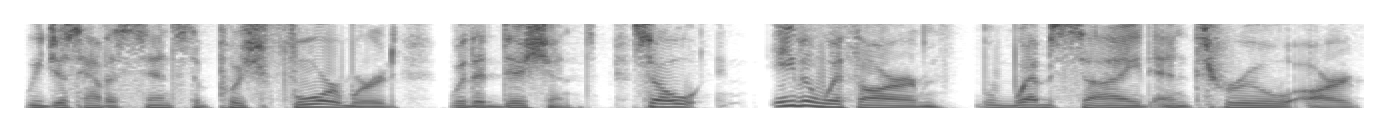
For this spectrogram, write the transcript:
we just have a sense to push forward with additions. So even with our website and through our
